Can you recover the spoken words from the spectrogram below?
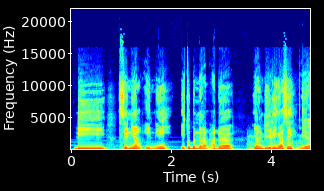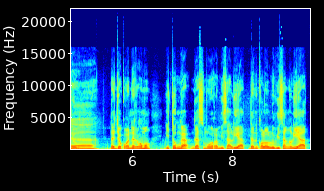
di scene yang ini itu beneran ada yang diri nggak sih gitu Iya. dan Joko Anwar ngomong itu nggak nggak semua orang bisa lihat dan kalau lu bisa ngelihat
